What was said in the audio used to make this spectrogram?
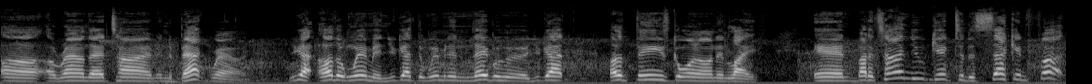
uh, around that time in the background. You got other women, you got the women in the neighborhood, you got other things going on in life. And by the time you get to the second fuck,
